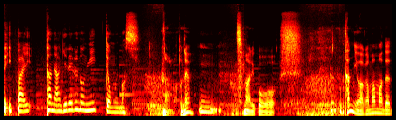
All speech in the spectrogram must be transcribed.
いっぱい種あげれるのにって思います。なるほどね。うん、つまりこう単にわがままだっ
